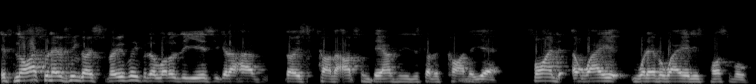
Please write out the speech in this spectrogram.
it's nice when everything goes smoothly, but a lot of the years you're going to have those kind of ups and downs, and you just got to kind of yeah find a way, whatever way it is possible.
